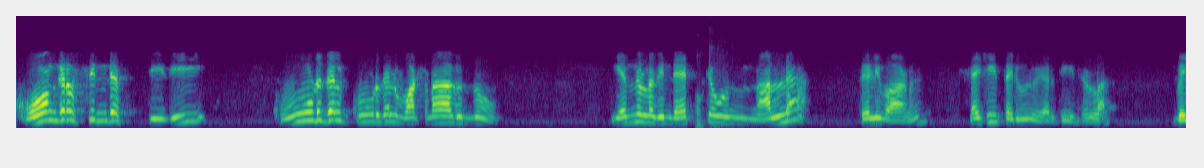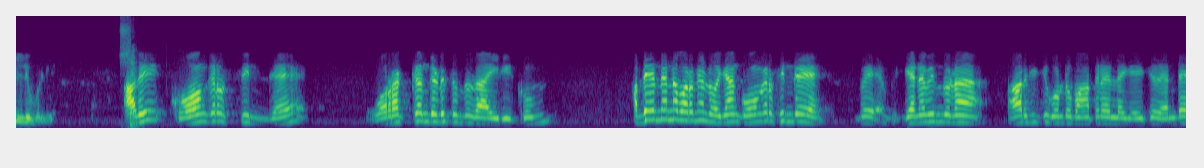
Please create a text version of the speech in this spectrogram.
കോൺഗ്രസിന്റെ സ്ഥിതി കൂടുതൽ കൂടുതൽ വഷളാകുന്നു എന്നുള്ളതിന്റെ ഏറ്റവും നല്ല തെളിവാണ് ശശി തരൂർ ഉയർത്തിയിട്ടുള്ള വെല്ലുവിളി. അത് കോൺഗ്രസിന്റെ ഉറക്കം കെടുത്തുന്നതായിരിക്കും. അദ്ദേഹം തന്നെ പറഞ്ഞല്ലോ ഞാൻ കോൺഗ്രസിന്റെ ജനപിന്തുണ ആർജിച്ചുകൊണ്ട് മാത്രമല്ല ജയിച്ചത് എന്റെ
